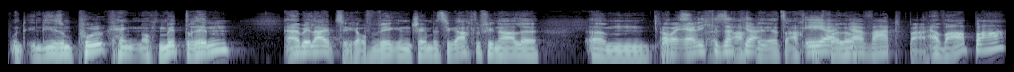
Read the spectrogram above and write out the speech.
Und in diesem Pulk hängt noch mit drin RB Leipzig auf dem Weg in Champions League Achtelfinale. Ähm, aber jetzt- ehrlich gesagt ja jetzt eher verloren. erwartbar. Erwartbar,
